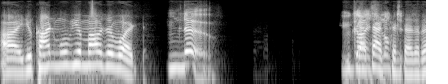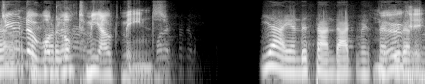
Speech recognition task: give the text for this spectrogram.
Uh, you can't move your mouse or what? No. You guys That's locked. action, Do you know what locked me out means? Yeah, I understand that means nothing. Okay.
